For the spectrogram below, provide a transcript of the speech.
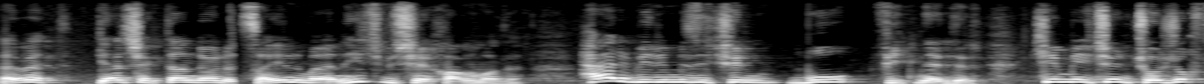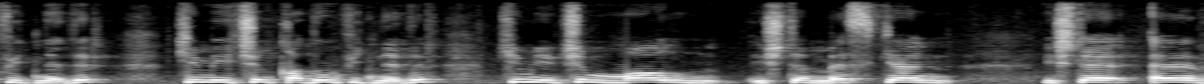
Evet, gerçekten de öyle. Sayılmayan hiçbir şey kalmadı. Her birimiz için bu fitnedir. Kimi için çocuk fitnedir, kimi için kadın fitnedir, kimi için mal, işte mesken, işte ev,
